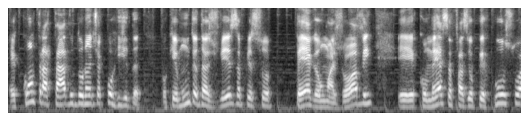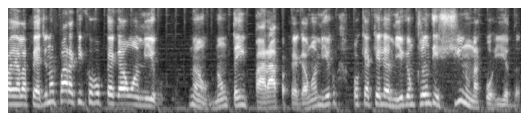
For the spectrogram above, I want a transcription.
é, contratado durante a corrida. Porque muitas das vezes a pessoa pega uma jovem, eh, começa a fazer o percurso, aí ela pede: não, para aqui que eu vou pegar um amigo. Não, não tem parar para pegar um amigo, porque aquele amigo é um clandestino na corrida.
